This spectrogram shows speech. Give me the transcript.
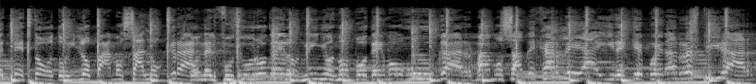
es de todo y lo vamos a lograr. Con el futuro de los niños no podemos jugar, vamos a dejarle aire que puedan respirar.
